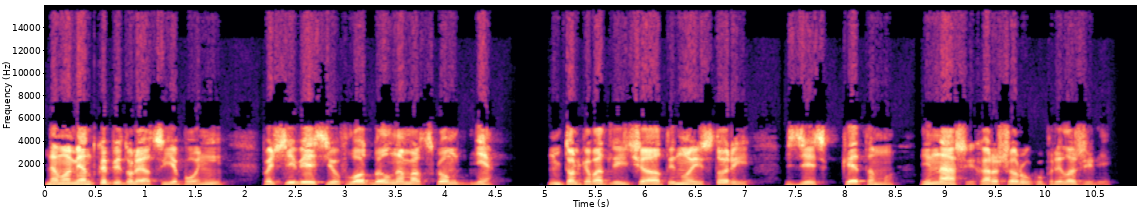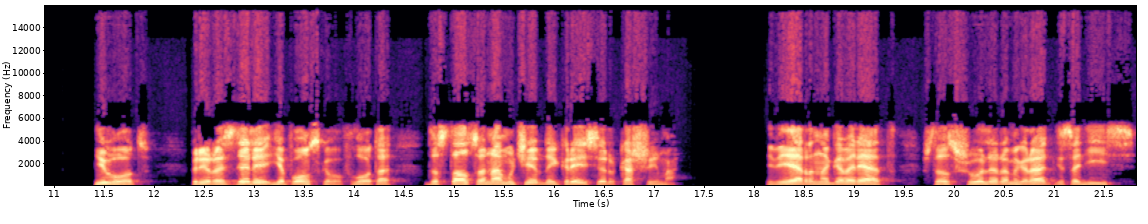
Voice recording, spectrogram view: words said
На момент капитуляции Японии почти весь ее флот был на морском дне. Только в отличие от иной истории, здесь к этому и наши хорошо руку приложили. И вот, при разделе японского флота достался нам учебный крейсер «Кашима». Верно говорят, что с Шулером играть не садись.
